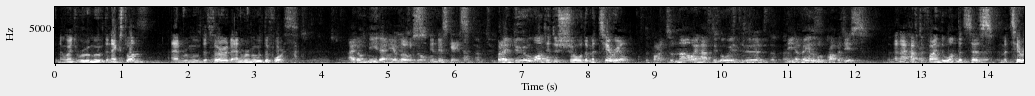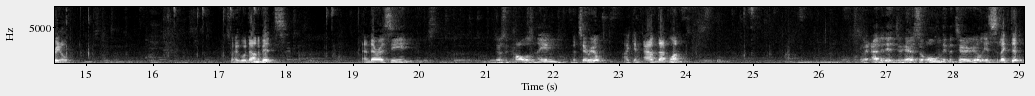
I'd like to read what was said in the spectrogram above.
And I'm going to remove the next one, and remove the third, and remove the fourth. I don't need any of those in this case. But I do want it to show the material of the part. So now I have to go into the available properties, and I have to find the one that says material. So I go down a bit, and there I see there's a column named material. I can add that one. So I add it into here, so only material is selected.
